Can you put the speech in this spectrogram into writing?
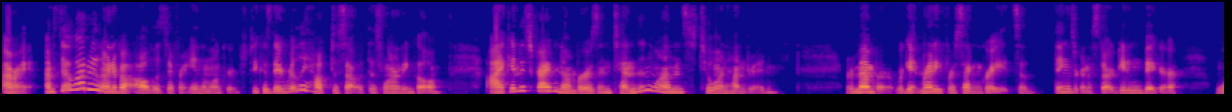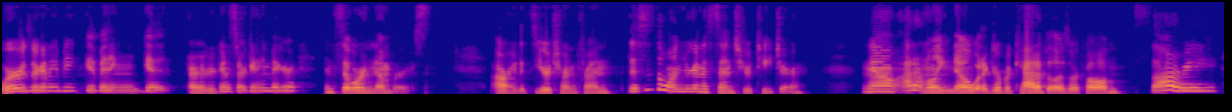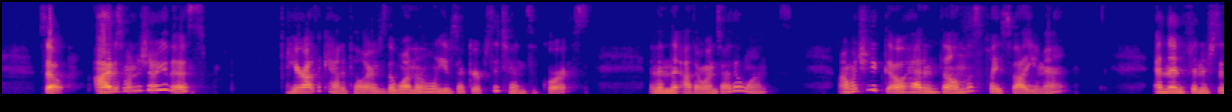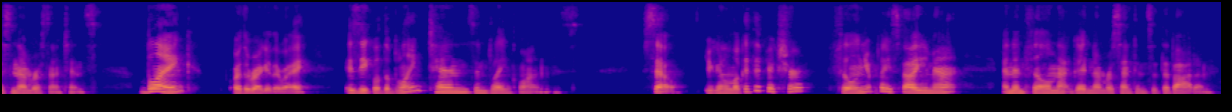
All right, I'm so glad we learned about all those different animal groups because they really helped us out with this learning goal. I can describe numbers in tens and ones to 100. Remember, we're getting ready for second grade, so things are going to start getting bigger. Words are going to be getting get are going to start getting bigger, and so are numbers. All right, it's your turn, friend. This is the one you're going to send to your teacher. Now, I don't really know what a group of caterpillars are called. Sorry. So, I just want to show you this. Here are the caterpillars. The one on the leaves are groups of tens, of course. And then the other ones are the ones. I want you to go ahead and fill in this place value mat. And then finish this number sentence. Blank, or the regular way, is equal to blank tens and blank ones. So, you're going to look at the picture, fill in your place value mat, and then fill in that good number sentence at the bottom.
